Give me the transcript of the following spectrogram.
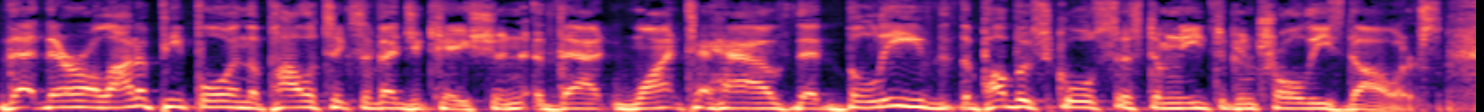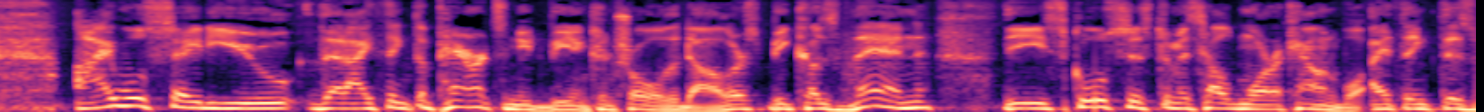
that there are a lot of people in the politics of education that want to have, that believe that the public school system needs to control these dollars. I will say to you that I think the parents need to be in control of the dollars because then the school system is held more accountable. I think this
